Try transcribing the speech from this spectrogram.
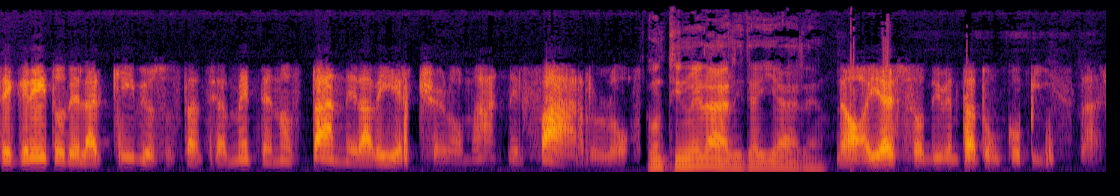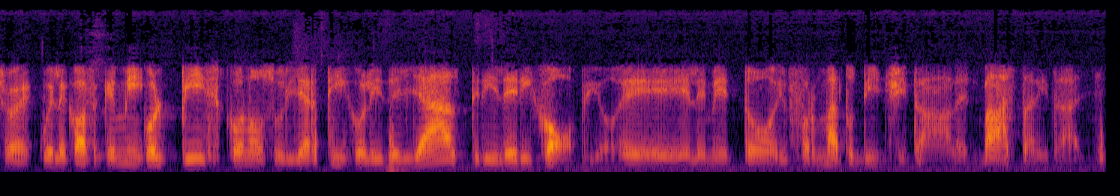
segreto dell'archivio sostanzialmente non sta nell'avercelo, ma nel farlo. Continuerà a ritagliare? No, io adesso sono diventato un copista, cioè quelle cose che mi colpiscono sugli articoli degli altri le ricopio e le metto in formato digitale, basta ritagli.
